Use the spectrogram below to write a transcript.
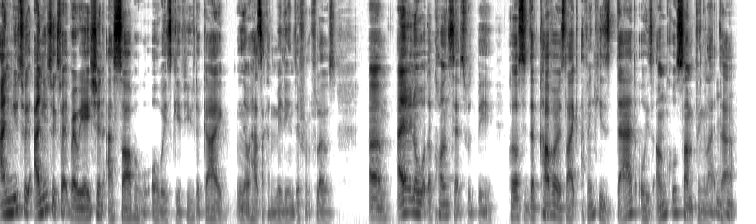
I knew to I knew to expect variation as Saba will always give you. The guy, you know, has like a million different flows. Um, I don't know what the concepts would be. Because the cover is like I think his dad or his uncle, something like that.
